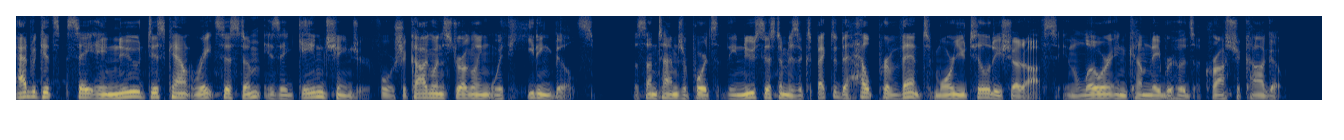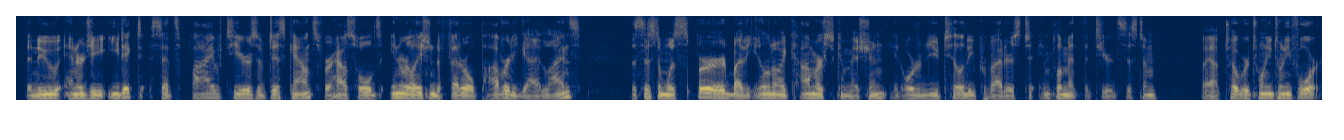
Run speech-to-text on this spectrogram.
Advocates say a new discount rate system is a game changer for Chicagoans struggling with heating bills. The Sun Times reports the new system is expected to help prevent more utility shutoffs in lower income neighborhoods across Chicago. The new energy edict sets five tiers of discounts for households in relation to federal poverty guidelines. The system was spurred by the Illinois Commerce Commission. It ordered utility providers to implement the tiered system by October 2024.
